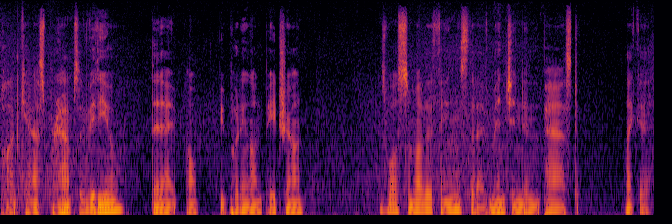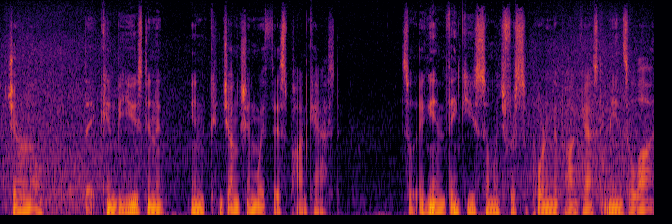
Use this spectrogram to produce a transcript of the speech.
podcast. Perhaps a video that I, will be putting on Patreon, as well as some other things that I've mentioned in the past, like a journal that can be used in a, in conjunction with this podcast. So again, thank you so much for supporting the podcast. It means a lot.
